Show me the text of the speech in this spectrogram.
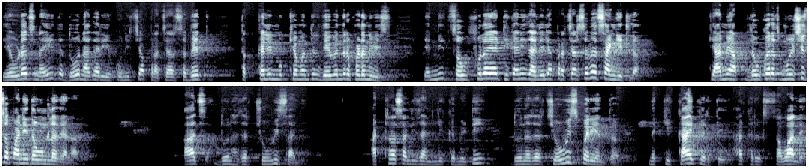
एवढंच नाही तर दोन हजार एकोणीसच्या प्रचारसभेत तत्कालीन मुख्यमंत्री देवेंद्र फडणवीस यांनी चौफुला या ठिकाणी झालेल्या प्रचारसभेत सांगितलं. की आम्ही आप लवकरच मुळशीचं पाणी दौंडला देणार. आज दोन हजार चोवीस साली अठरा साली झालेली कमिटी दोन हजार चोवीसपर्यंत नक्की काय करते हा खरं सवाल आहे.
